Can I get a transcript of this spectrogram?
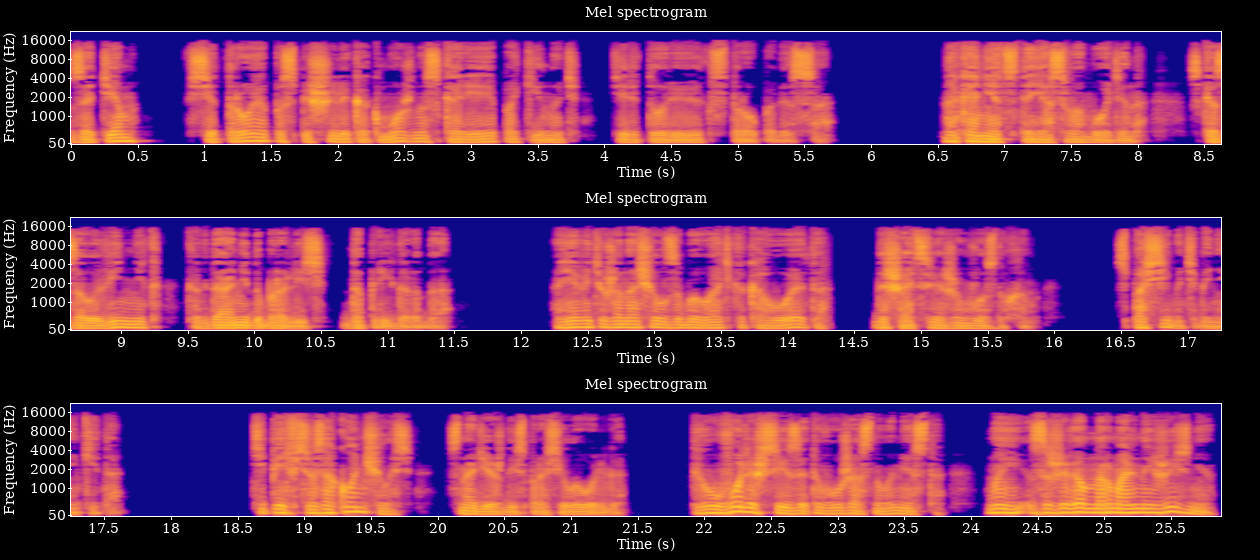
Затем все трое поспешили как можно скорее покинуть территорию Экстрополиса. «Наконец-то я свободен», — сказал Винник, когда они добрались до пригорода. «А я ведь уже начал забывать, каково это — дышать свежим воздухом. Спасибо тебе, Никита». «Теперь все закончилось?» — с надеждой спросила Ольга. «Ты уволишься из этого ужасного места? Мы заживем нормальной жизнью?»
